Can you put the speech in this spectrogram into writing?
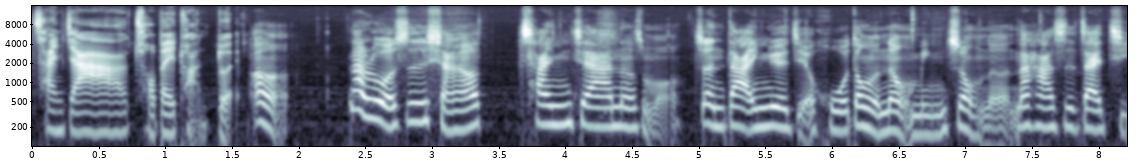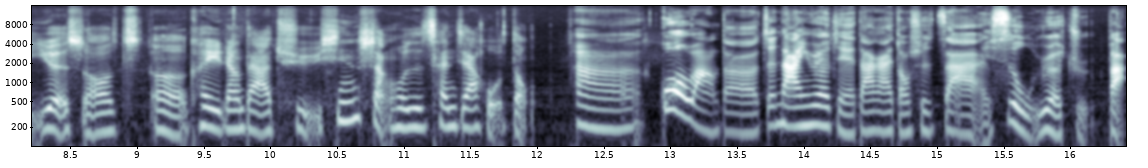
参加筹备团队。嗯，那如果是想要。参加那什么正大音乐节活动的那种民众呢？那他是在几月的时候，呃，可以让大家去欣赏或者是参加活动？呃，过往的正大音乐节大概都是在四五月举办，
